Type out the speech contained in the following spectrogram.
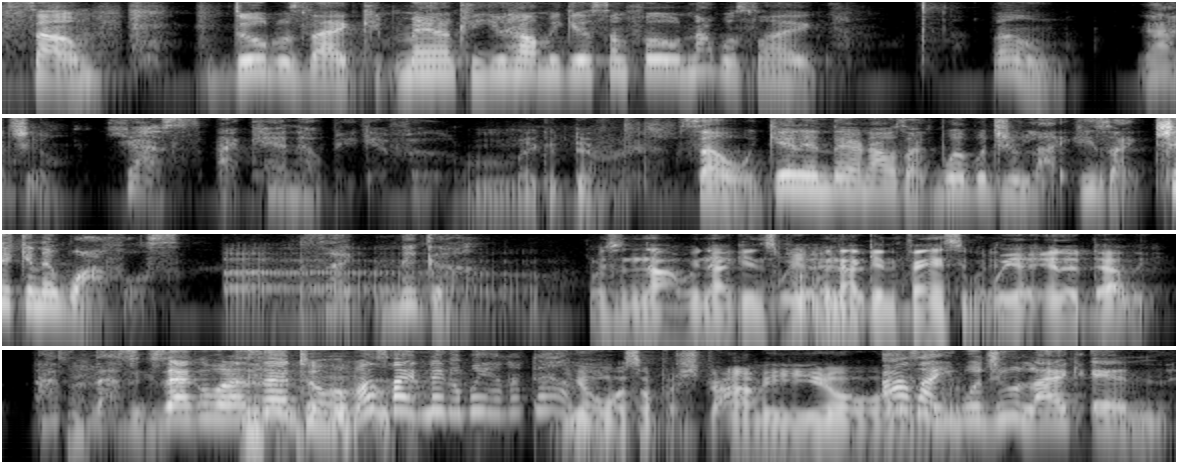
So, dude was like, "Man, can you help me get some food?" And I was like, "Boom, got you. Yes, I can help you get food." make a difference. So we get in there, and I was like, "What would you like?" He's like, "Chicken and waffles." it's like, nigga, Listen, no, we're not getting We we are we're not getting fancy with it. We are in a deli. that's, that's exactly what I said to him. I was like, "Nigga, we in a deli." You don't want some pastrami. You don't want. I was like, "Would you like an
